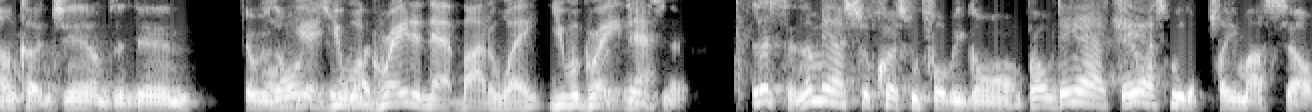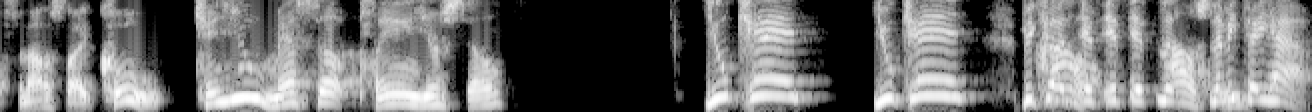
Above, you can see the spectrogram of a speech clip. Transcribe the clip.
Uncut Gems, and then it was oh, only yeah. You were great in that, by the way. You were great in that. Listen, let me ask you a question before we go on, bro. They asked sure. they asked me to play myself, and I was like, "Cool. Can you mess up playing yourself?" You can. You can because how? if if, if look, let me tell you how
